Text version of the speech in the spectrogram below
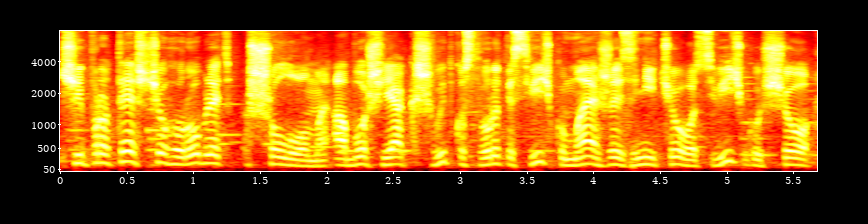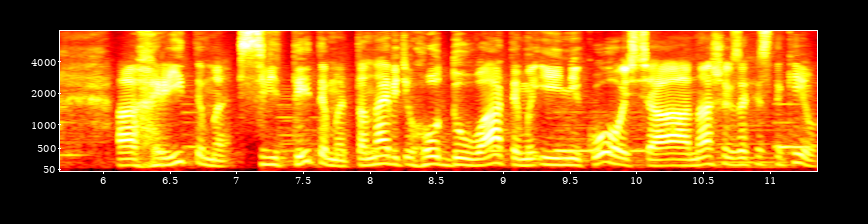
Чи про те, з чого роблять шоломи, або ж як швидко створити свічку майже з нічого свічку, що а, грітиме, світитиме та навіть годуватиме і не когось, а наших захисників.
